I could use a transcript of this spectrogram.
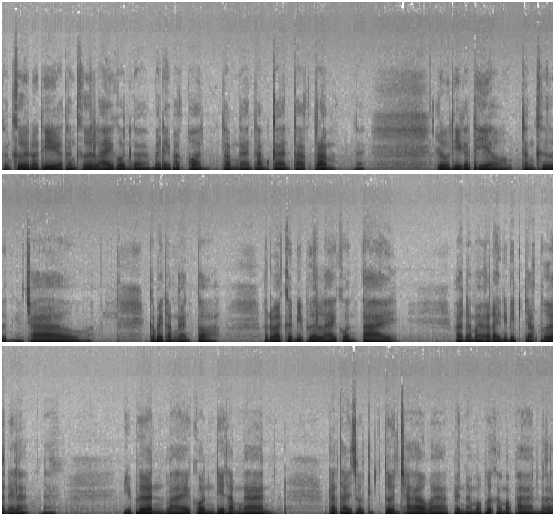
กลางคืนบางทีก็ทั้งคืนหลายคนก็ไม่ได้พักผ่อนทำงานทำการตากตรำหรือบางทีก็เที่ยวทั้งคืนเช้า ก็ไปทำงานต่ออาตมาเคยมีเพื่อนหลายคนตายอาตมาก็ได้นิมิตจากเพื่อนนี่แหละ มีเพื่อนหลายคนที่ทำงาน แล้วท้ายสุดตื่นเช้ามาเป็นอัมพฤกษ์อัมพาตแล้วก็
